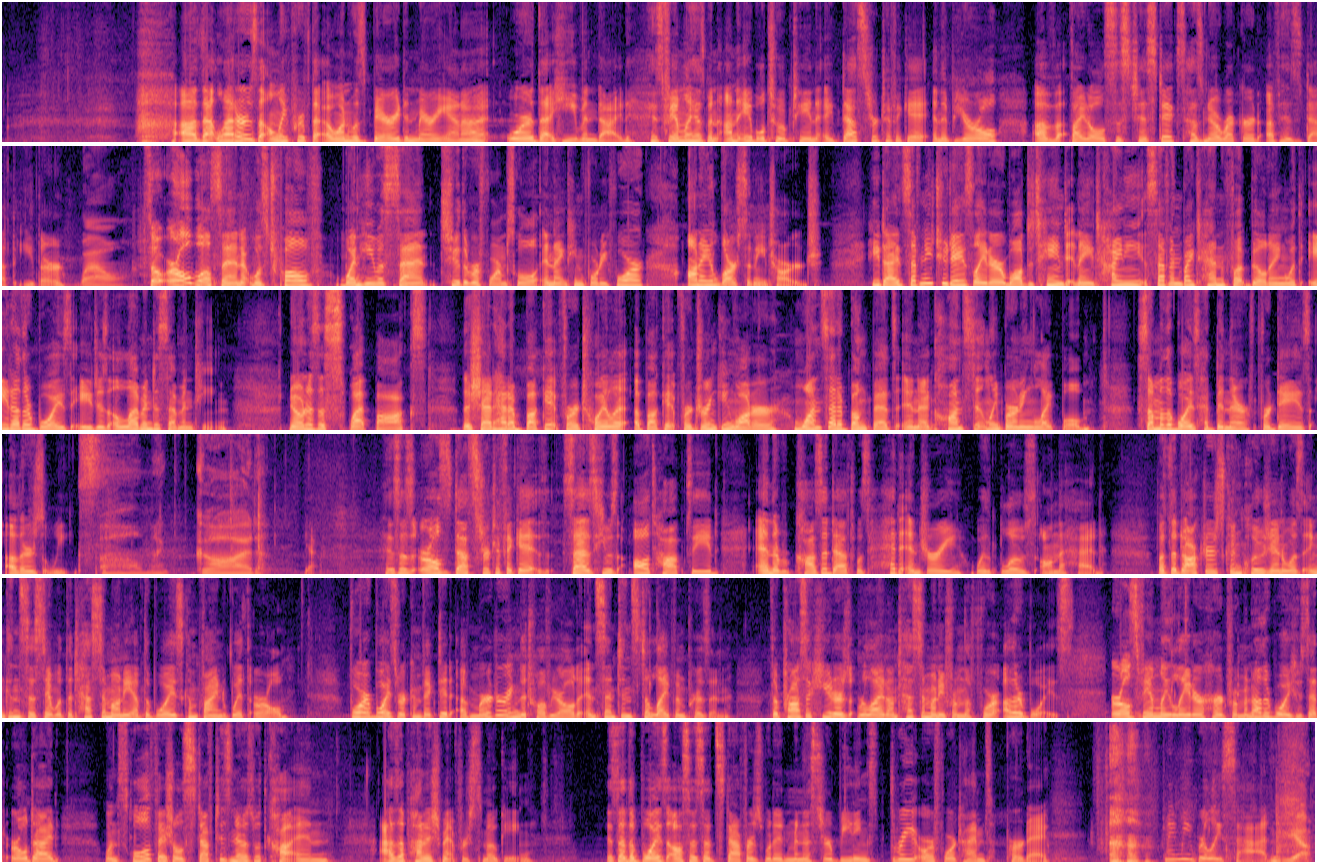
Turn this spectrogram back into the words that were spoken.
Uh, that letter is the only proof that Owen was buried in Marianna or that he even died. His family has been unable to obtain a death certificate, and the Bureau of Vital Statistics has no record of his death either. Wow. So Earl Wilson was 12 when he was sent to the reform school in 1944 on a larceny charge. He died 72 days later while detained in a tiny 7 by 10 foot building with eight other boys ages 11 to 17. Known as a sweat box, the shed had a bucket for a toilet, a bucket for drinking water, one set of bunk beds, and a constantly burning light bulb. Some of the boys had been there for days, others weeks. Oh my god. Yeah. It says Earl's death certificate says he was autopsied and the cause of death was head injury with blows on the head. But the doctor's conclusion was inconsistent with the testimony of the boys confined with Earl. Four boys were convicted of murdering the 12 year old and sentenced to life in prison. The prosecutors relied on testimony from the four other boys. Earl's family later heard from another boy who said Earl died when school officials stuffed his nose with cotton as a punishment for smoking. It said the boys also said staffers would administer beatings three or four times per day. Made me really sad. Yeah.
